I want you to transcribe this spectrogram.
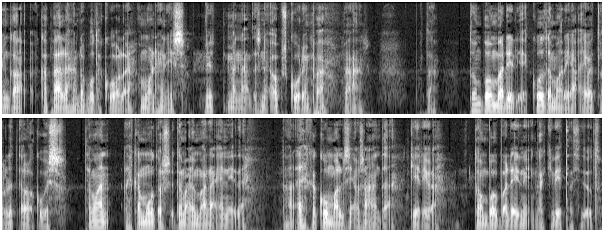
jonka päällä hän lopulta kuolee Amon henissä. Nyt mennään tässä obskuurimpaan päähän. Tom Bombadil ja Kultamaria eivät olleet elokuvissa. Tämän ehkä muutos, jota mä ymmärrän eniten. Tämä on ehkä kummallisin osa ääntä kirjoja. Tom Bobadinin kaikki liittävät jutut.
